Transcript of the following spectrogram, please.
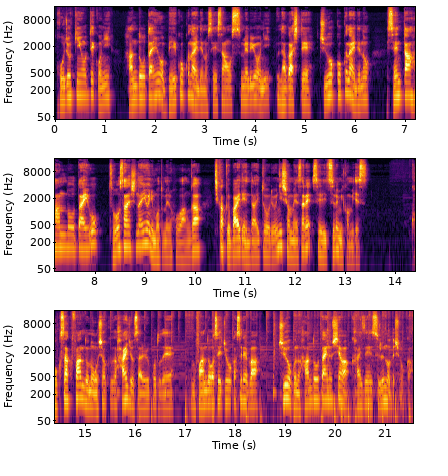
補助金をてこに半導体を米国内での生産を進めるように促して中国国内での先端半導体を増産しないように求める法案が近くバイデン大統領に署名され成立する見込みです。国策ファンドの汚職が排除されることで、このファンドが成長化すれば中国の半導体のシェアは改善するのでしょうか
